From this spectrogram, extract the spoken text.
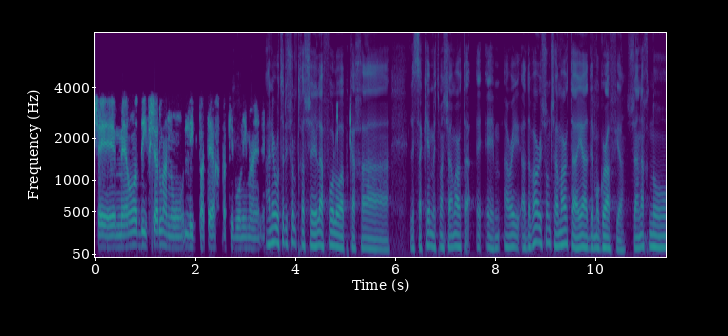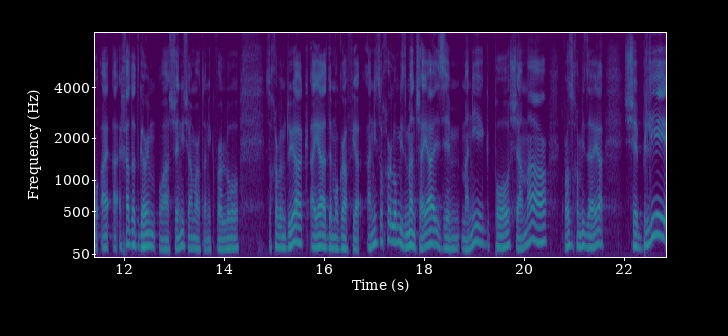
שמאוד אפשר לנו להתפתח בכיוונים האלה. אני רוצה לשאול אותך שאלה, follow-up, ככה לסכם את מה שאמרת. אה, אה, הרי הדבר הראשון שאמרת היה הדמוגרפיה, שאנחנו, אחד האתגרים, או השני שאמרת, אני כבר לא זוכר במדויק, היה הדמוגרפיה. אני זוכר לא מזמן שהיה איזה מנהיג פה שאמר, כבר לא זוכר מי זה היה, שבלי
